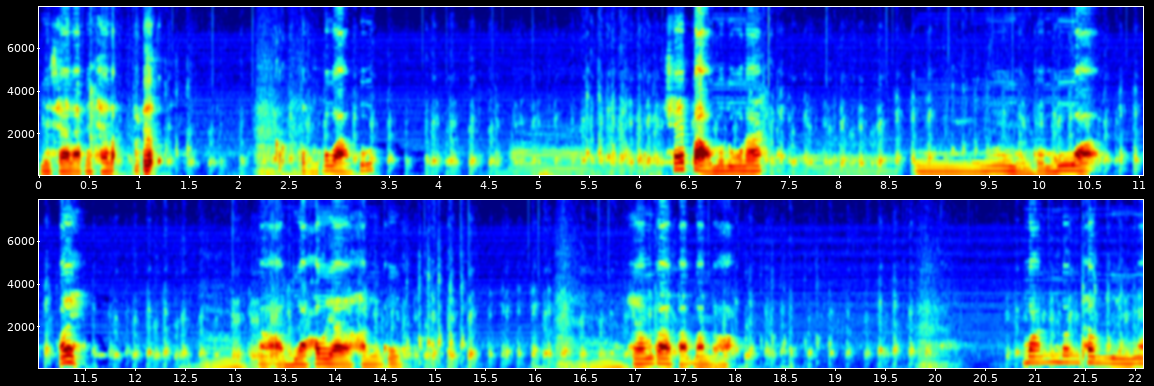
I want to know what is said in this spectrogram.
ไม่ใช่ละไม่ใช่ละเออแต่มันก็วางปุ๊บใช่เปล่าไม่รู้นะ อืมเหมือนจะมั่ว เฮ้ยอ่าเอามั่วเข้าไปยาละคันนี้กูแค่น้ำตาลสามอันเหรอ มันมันทำยังไง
